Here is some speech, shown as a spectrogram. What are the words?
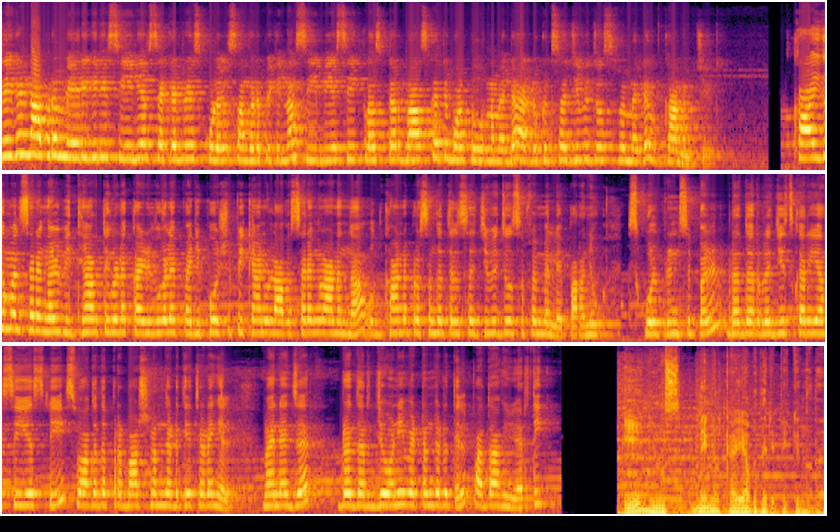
Sreekandapuram Marygiri senior secondary സ്കൂളിൽ സംഘടിപ്പിക്കുന്ന C B S E cluster basketball tournament advocate Sajeev Joseph M L A ഉദ്ഘാടനം ചെയ്തു കായിക മത്സരങ്ങൾ വിദ്യാർത്ഥികളുടെ കഴിവുകളെ പരിപോഷിപ്പിക്കാനുള്ള അവസരങ്ങളാണെന്ന് ഉദ്ഘാടന പ്രസംഗത്തിൽ Sajeev Joseph M L A പറഞ്ഞു school principal brother Rejees Kariya C S D സ്വാഗത പ്രഭാഷണം നടത്തിയ ചടങ്ങിൽ മാനേജർ ബ്രദർ ജോണി വെട്ടംതടത്തിൽ പതാക ഉയർത്തി ഈ ന്യൂസ് നിങ്ങൾക്കായി അവതരിപ്പിക്കുന്നത്.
